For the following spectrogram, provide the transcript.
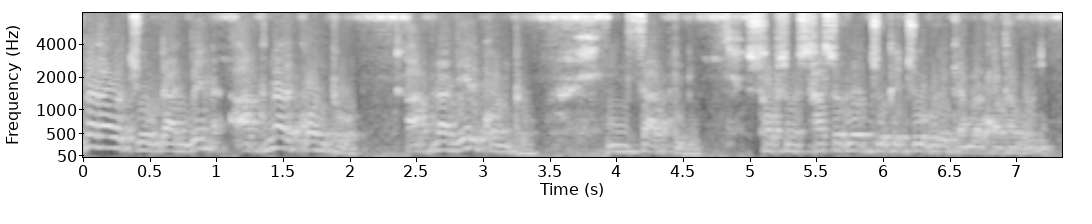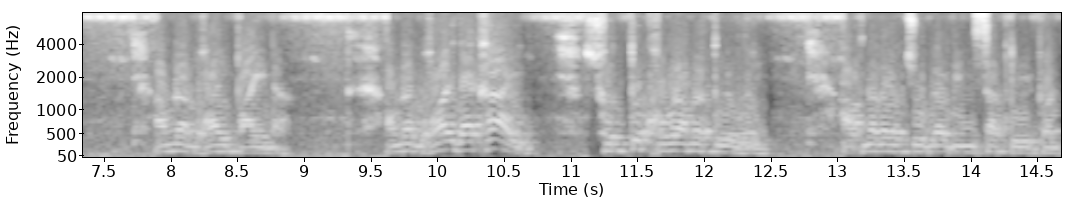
আপনারাও চোখ রাখবেন, আপনার কণ্ঠ, আপনাদের কণ্ঠ ইনসাফ টিভি সবসময় শাসকের চোখে চোখ রেখে আমরা কথা বলি। আমরা ভয় পাই না। আমরা ভয় দেখাই, সত্য খবর আমরা তুলে ধরি। আপনারাও চোখ রাখবেন ইনসাফ টিভির পর্দায়।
